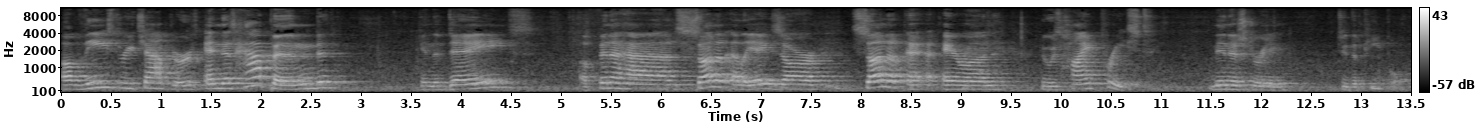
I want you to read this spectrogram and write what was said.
of these three chapters. And this happened in the days of Phinehas, son of Eleazar, son of Aaron, who was high priest, ministering to the people.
